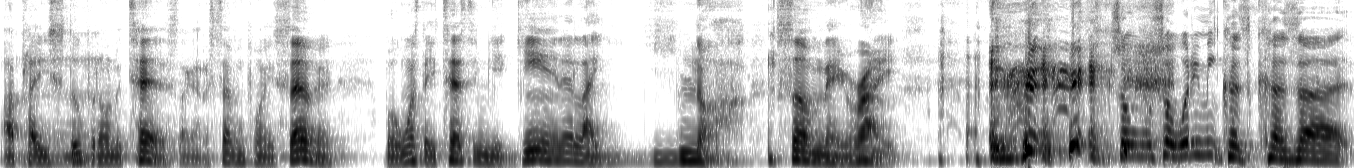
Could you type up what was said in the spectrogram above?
I played stupid on the test. I got a seven point seven. But once they tested me again, they're like, nah, something ain't right. So so what do you mean? Cause cause uh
